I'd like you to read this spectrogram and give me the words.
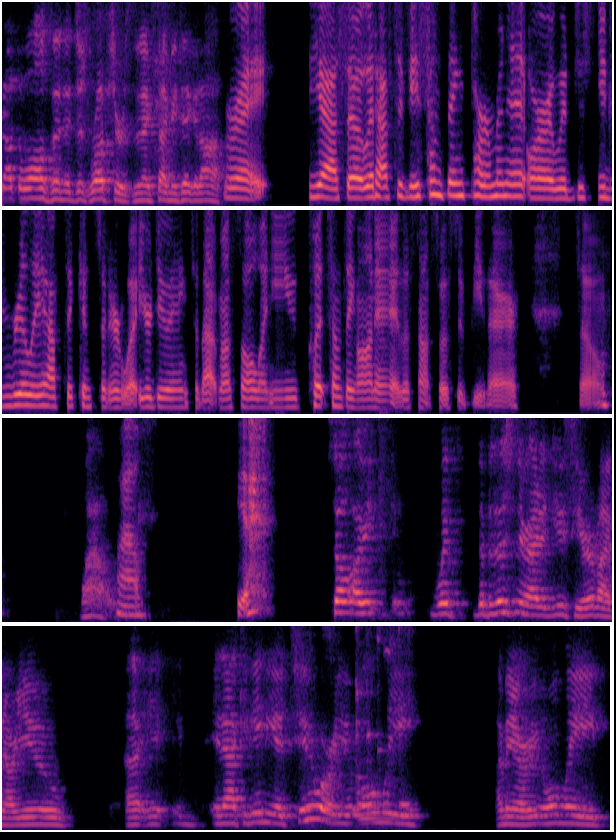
got the walls, then it just ruptures the next time you take it off. Right. Yeah. So it would have to be something permanent, or it would just you'd really have to consider what you're doing to that muscle when you put something on it that's not supposed to be there. So. Wow. Wow. Yeah. So are you with the position you're at at UC Irvine? Are you uh, in, in academia too, or are you only? I mean, are you only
